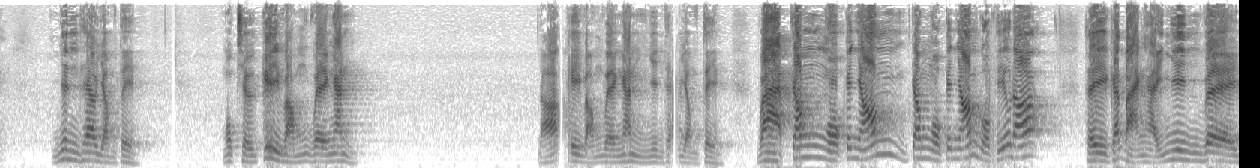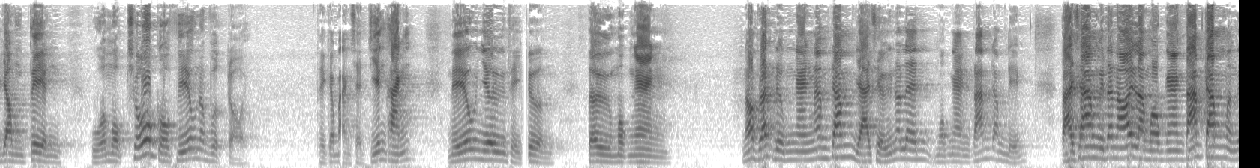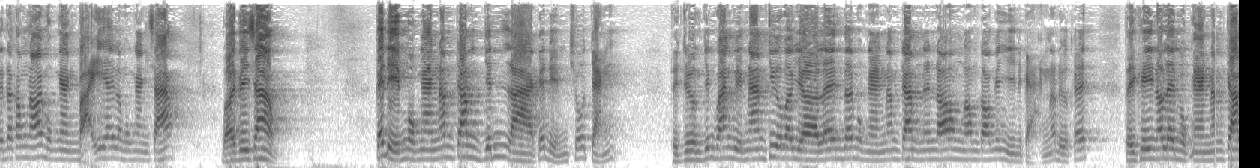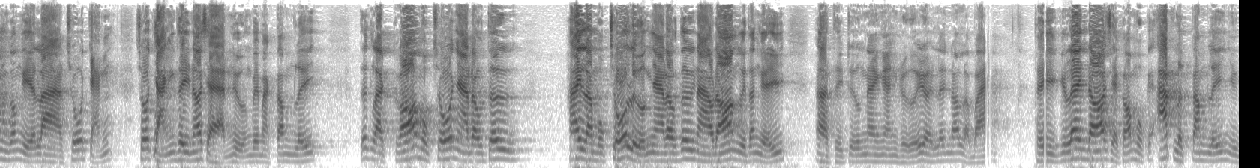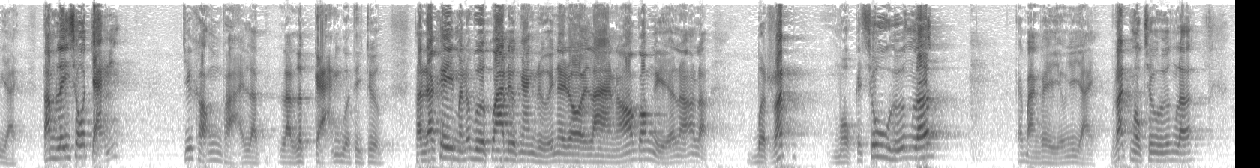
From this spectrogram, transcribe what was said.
nhìn theo dòng tiền. Một sự kỳ vọng về ngành. Đó, kỳ vọng về ngành, nhìn theo dòng tiền. Và trong một cái nhóm, trong một cái nhóm cổ phiếu đó, thì các bạn hãy nhìn về dòng tiền của một số cổ phiếu nó vượt trội. Thì các bạn sẽ chiến thắng nếu như thị trường từ một ngàn, nó rách được một ngàn năm trăm, giả sử nó lên một ngàn tám trăm điểm. Tại sao người ta nói là một ngàn tám trăm mà người ta không nói một ngàn bảy hay là một ngàn sáu? Bởi vì sao? Cái điểm 1500 chính là cái điểm số chẵn. Thị trường chứng khoán Việt Nam chưa bao giờ lên tới 1500 nên đó không không có cái gì cản nó được hết. Thì khi nó lên 1500 có nghĩa là số chẵn số chặn thì nó sẽ ảnh hưởng về mặt tâm lý. Tức là có một số nhà đầu tư hay là một số lượng nhà đầu tư nào đó người ta nghĩ à thị trường này ngàn rưỡi rồi, lên đó là bán. Thì lên đó sẽ có một cái áp lực tâm lý như vậy. Tâm lý số chẵn, chứ không phải là là lực cạn của thị trường. Thành ra khi mà nó vượt qua được ngàn rưỡi này rồi là nó có nghĩa nó là bật rách một cái xu hướng lớn. Các bạn phải hiểu như vậy rách một xu hướng lớn.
